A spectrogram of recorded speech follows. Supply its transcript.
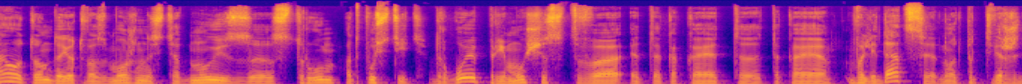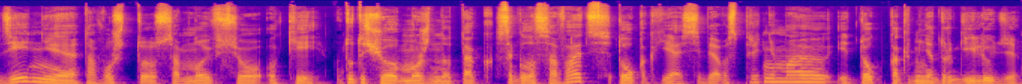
он дает возможность одну из э, струн отпустить. Другое преимущество – это какая-то такая валидация, ну, вот подтверждение того, что со мной все окей. Тут еще можно так согласовать то, как я себя воспринимаю, и то, как меня другие люди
